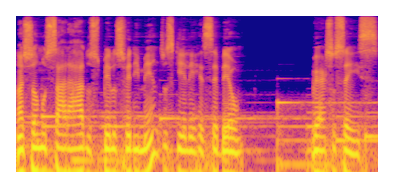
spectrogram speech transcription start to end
nós somos sarados pelos ferimentos que ele recebeu. Verso 6.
